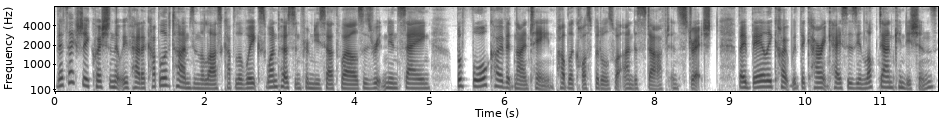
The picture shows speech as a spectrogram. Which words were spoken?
That's actually a question that we've had a couple of times in the last couple of weeks. One person from New South Wales has written in saying, before COVID 19, public hospitals were understaffed and stretched. They barely cope with the current cases in lockdown conditions.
